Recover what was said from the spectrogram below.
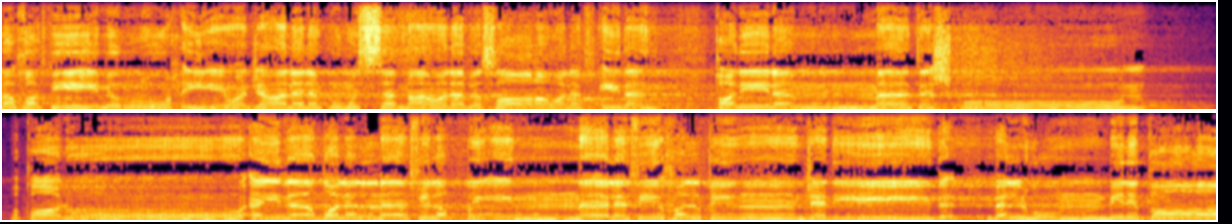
ونفخ فيه من روحه وجعل لكم السمع والأبصار والأفئدة قليلا ما تشكرون وقالوا أئذا ضللنا في الأرض إنا لفي خلق جديد بل هم بلقاء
